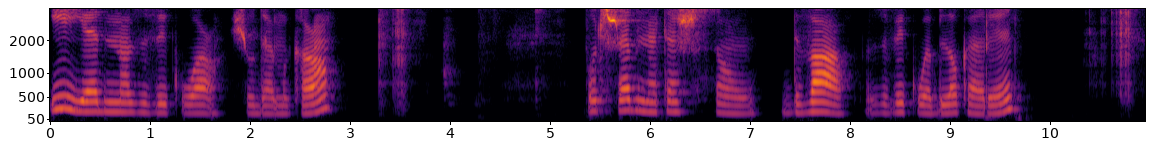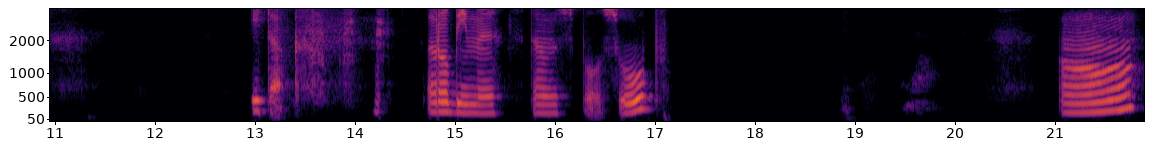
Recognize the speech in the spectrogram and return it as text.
I jedna zwykła siódemka. Potrzebne też są dwa zwykłe blokery. I tak robimy w ten sposób. O.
